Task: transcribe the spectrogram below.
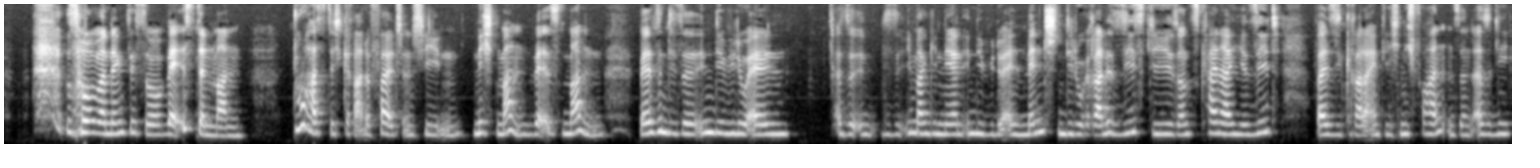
so, man denkt sich so, wer ist denn Mann? Du hast dich gerade falsch entschieden, nicht Mann. Wer ist Mann? Wer sind diese individuellen also diese imaginären individuellen Menschen, die du gerade siehst, die sonst keiner hier sieht, weil sie gerade eigentlich nicht vorhanden sind. Also die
